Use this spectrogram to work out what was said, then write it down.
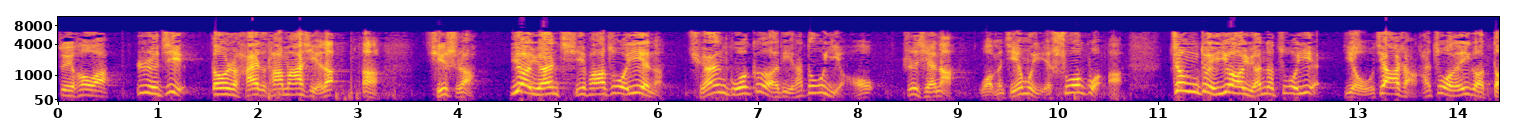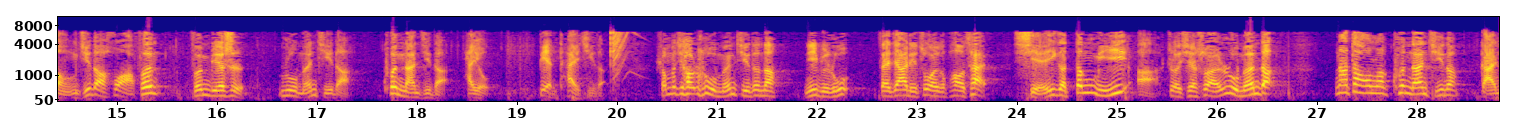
最后啊，日记都是孩子他妈写的啊。其实啊，幼儿园奇葩作业呢，全国各地它都有。之前呢，我们节目也说过啊，针对幼儿园的作业，有家长还做了一个等级的划分。分别是入门级的、困难级的，还有变态级的。什么叫入门级的呢？你比如在家里做一个泡菜，写一个灯谜啊，这些算入门的。那到了困难级呢，感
